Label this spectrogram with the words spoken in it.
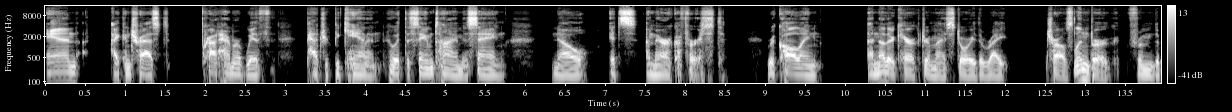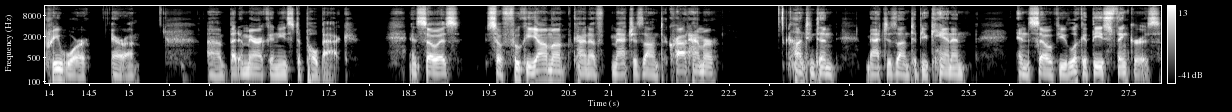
And I contrast Krauthammer with Patrick Buchanan, who at the same time is saying, no, it's America first, recalling another character in my story, the right Charles Lindbergh from the pre war era. Uh, but America needs to pull back. And so as so Fukuyama kind of matches on to Krauthammer, Huntington matches on to Buchanan. And so if you look at these thinkers,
